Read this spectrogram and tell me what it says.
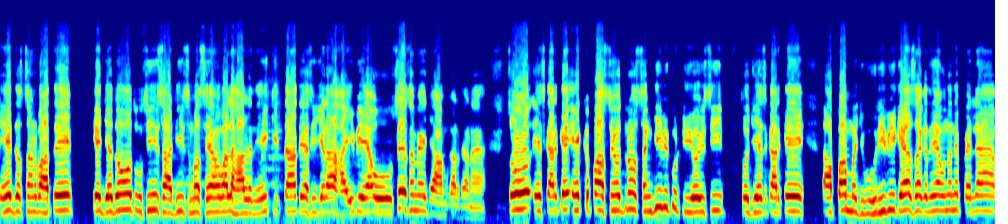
ਇਹ ਦੱਸਣ ਵਾਸਤੇ ਕਿ ਜਦੋਂ ਤੁਸੀਂ ਸਾਡੀ ਸਮੱਸਿਆ ਵੱਲ ਹੱਲ ਨਹੀਂ ਕੀਤਾ ਤੇ ਅਸੀਂ ਜਿਹੜਾ ਹਾਈਵੇ ਆ, ਉਹ ਉਸੇ ਸਮੇਂ ਜਾਮ ਕਰ ਦੇਣਾ ਹੈ। ਸੋ ਇਸ ਕਰਕੇ ਇੱਕ ਪਾਸੇ ਉਧਰੋਂ ਸੰਗੀ ਵੀ ਘੁੱਟੀ ਹੋਈ ਸੀ, ਸੋ ਜਿਸ ਕਰਕੇ ਆਪਾਂ ਮਜਬੂਰੀ ਵੀ ਕਹਿ ਸਕਦੇ ਆ ਉਹਨਾਂ ਨੇ ਪਹਿਲਾਂ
